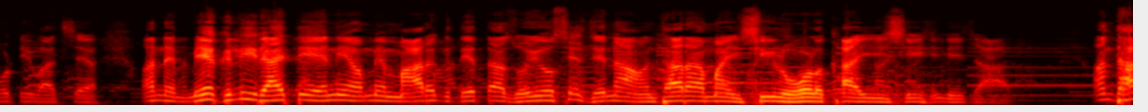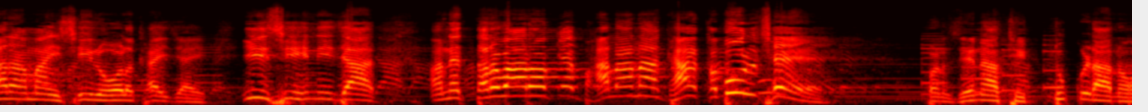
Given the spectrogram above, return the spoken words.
મોટી વાત છે. અને મેઘલી રાતે એને અમે માર્ગ દેતા જોયો છે, જેના અંધારામાં શીલ ઓળખાય સિંહની જાત. અંધારામાં શીલ ઓળખાઈ જાય ઈ સિંહની જાત. અને તરવારો કે ભાલાના ઘા કબૂલ છે, પણ જેનાથી ટુકડાનો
